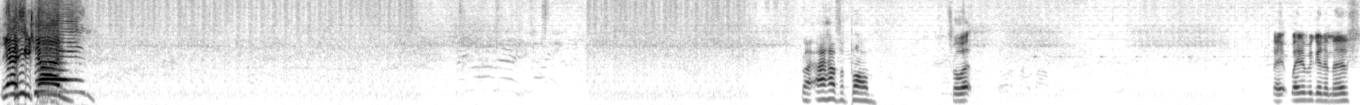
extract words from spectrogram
Yes, he, can! Right, I have a bomb. Throw it. Right, when are we gonna move?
